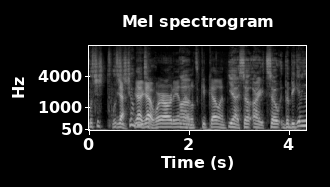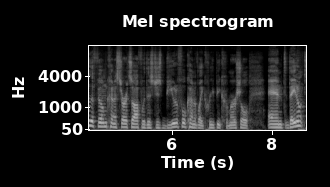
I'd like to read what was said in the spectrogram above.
let's just let's yeah, just jump yeah, yeah. it. We're already in there. Um, Let's keep going. Yeah, so all right, so the beginning of the film kind of starts off with this just beautiful kind of like creepy commercial, and they don't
